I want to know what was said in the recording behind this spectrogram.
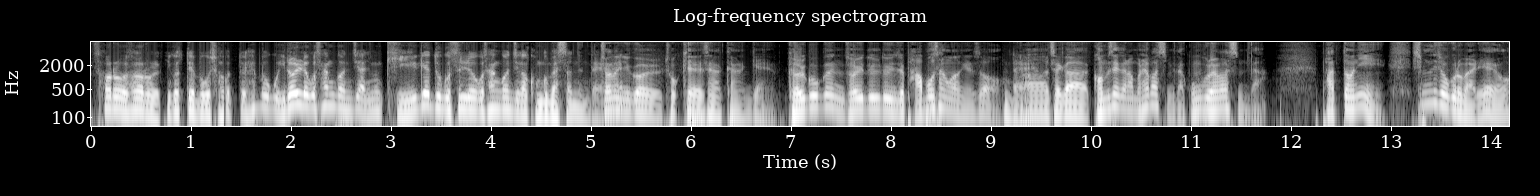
서로 서로 이것도 해보고 저것도 해보고 이러려고 산 건지 아니면 길게 두고 쓰려고 산 건지가 궁금했었는데. 저는 이걸 좋게 생각하는 게 결국은 저희들도 이제 바보 상황에서 네. 아, 제가 검색을 한번 해봤습니다. 공부를 해봤습니다. 봤더니 심리적으로 말이에요.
